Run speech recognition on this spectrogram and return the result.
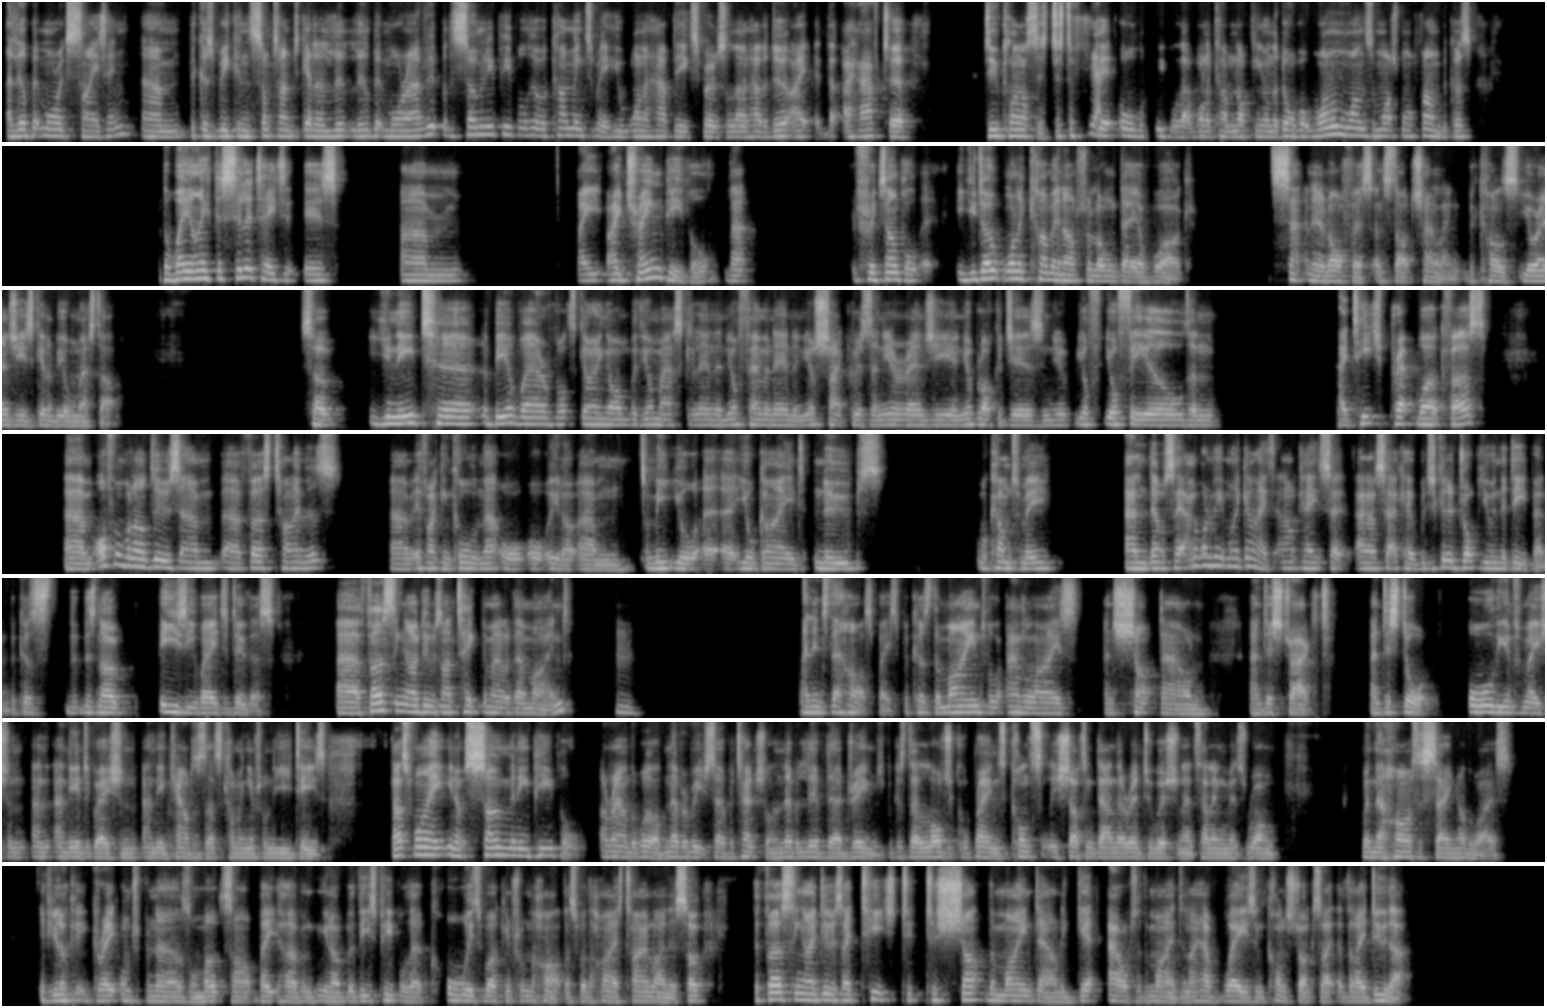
a little bit more exciting um, because we can sometimes get a li- little bit more out of it. But there's so many people who are coming to me who want to have the experience and learn how to do it. I I have to do classes just to fit yeah. all the people that want to come knocking on the door. But one-on-ones are much more fun because the way I facilitate it is um, I, I train people that, for example, you don't want to come in after a long day of work, sat in an office and start channeling because your energy is going to be all messed up. So you need to be aware of what's going on with your masculine and your feminine and your chakras and your energy and your blockages and your your, your field. And I teach prep work first Um, often, what I'll do is um, uh, first timers, um, if I can call them that, or, or you know, um, meet your uh, uh, your guide noobs, will come to me, and they'll say, "I want to meet my guide." And okay, so and I'll say, "Okay, we're just going to drop you in the deep end because th- there's no easy way to do this." Uh, first thing I'll do is I'll take them out of their mind. Hmm and into their heart space because the mind will analyze and shut down and distract and distort all the information and, and the integration and the encounters that's coming in from the ETs. That's why, you know, so many people around the world never reach their potential and never live their dreams because their logical brain is constantly shutting down their intuition and telling them it's wrong when their heart is saying otherwise if you look at great entrepreneurs or Mozart, Beethoven, you know, but these people that are always working from the heart, that's where the highest timeline is. So the first thing I do is I teach to, to shut the mind down and get out of the mind. And I have ways and constructs I, that I do that.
